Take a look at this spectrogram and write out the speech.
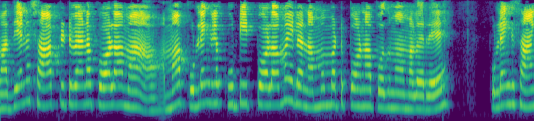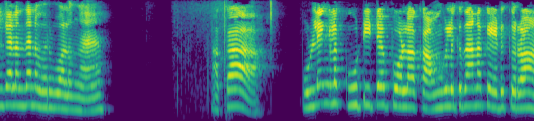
மத்தியானம் சாப்பிட்டுட்டு வேணா போகலாமா அம்மா பிள்ளைங்கள கூட்டிட்டு போகலாமா இல்லை நம்ம மட்டும் போனால் போதுமா மலரே? பிள்ளைங்க சாயங்காலம் தானே வருவாளுங்க. அக்கா பிள்ளைங்கள கூட்டிகிட்டே போகலாக்கா அவங்களுக்கு தானே எடுக்கிறோம்.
